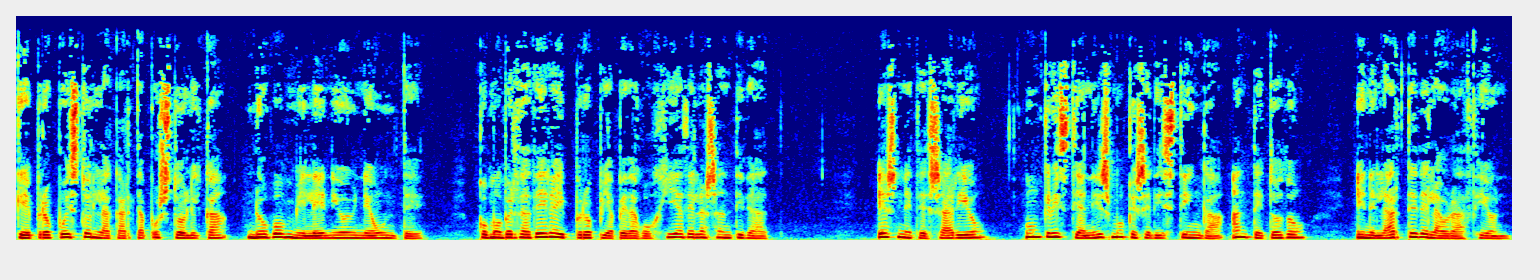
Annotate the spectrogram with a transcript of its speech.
que he propuesto en la carta apostólica Novo Milenio Ineunte como verdadera y propia pedagogía de la santidad. Es necesario un cristianismo que se distinga, ante todo, en el arte de la oración.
